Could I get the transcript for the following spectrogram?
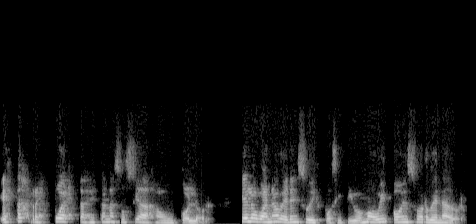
estas respuestas están asociadas a un color que lo van a ver en su dispositivo móvil o en su ordenador.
